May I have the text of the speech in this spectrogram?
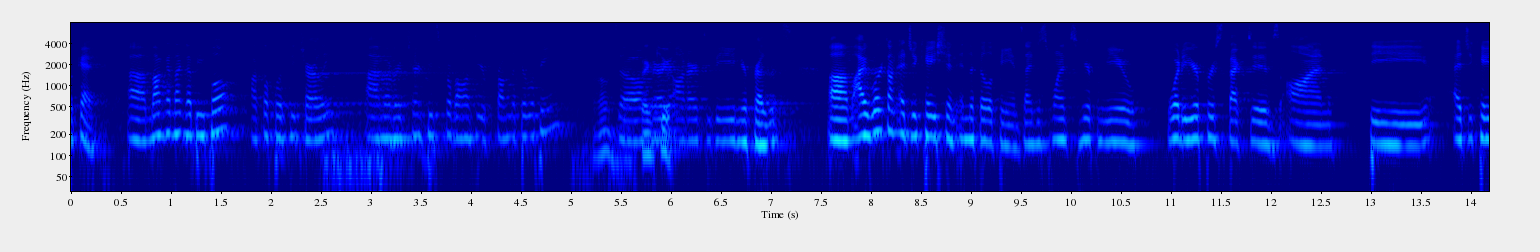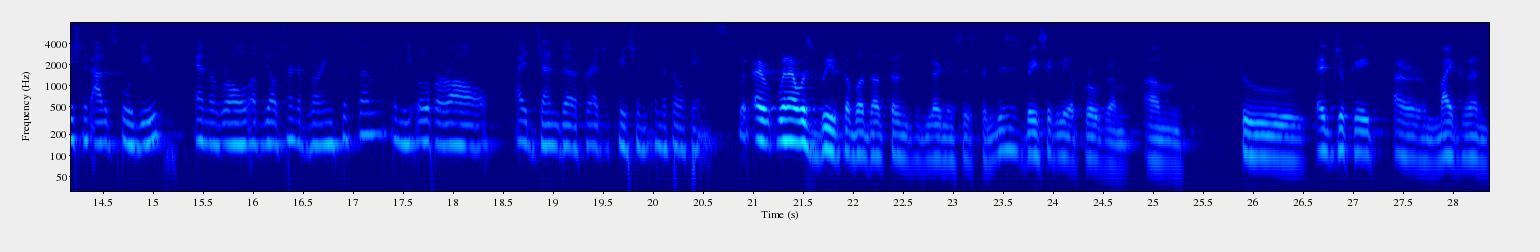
Okay. Uh, magandang gabi po. Ako po si Charlie. I'm a returned Peace Corps volunteer from the Philippines. Oh, So I'm very you. honored to be in your presence. Um, I worked on education in the Philippines. I just wanted to hear from you. What are your perspectives on the education of out-of-school youth and the role of the alternative learning system in the overall agenda for education in the Philippines? When I, when I was briefed about the alternative learning system, this is basically a program um, to educate our migrant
